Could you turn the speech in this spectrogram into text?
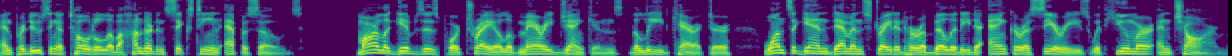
and producing a total of 116 episodes. Marla Gibbs's portrayal of Mary Jenkins, the lead character, once again demonstrated her ability to anchor a series with humor and charm.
